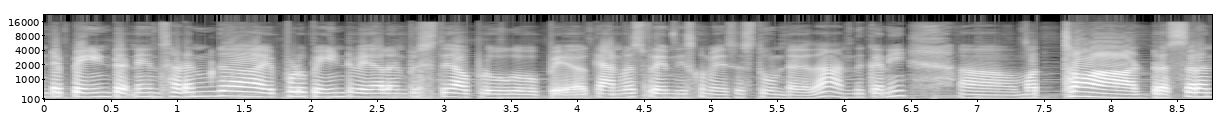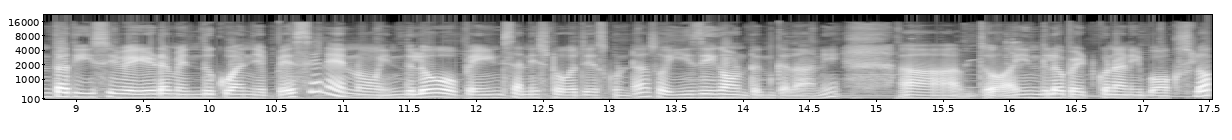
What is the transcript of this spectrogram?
అంటే పెయింట్ నేను సడన్గా ఎప్పుడు పెయింట్ వేయాలనిపిస్తే అప్పుడు క్యాన్వాస్ ఫ్రేమ్ తీసుకుని వేసేస్తూ ఉంటాయి కదా అందుకని మొత్తం ఆ డ్రెస్సర్ అంతా తీసి వేయడం ఎందుకు అని చెప్పేసి నేను ఇందులో పెయింట్స్ అన్ని స్టోర్ చేసుకుంటా. సో ఈజీగా ఉంటుంది కదా అని. సో ఇందులో పెట్టుకున్నాను ఈ బాక్స్లో.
